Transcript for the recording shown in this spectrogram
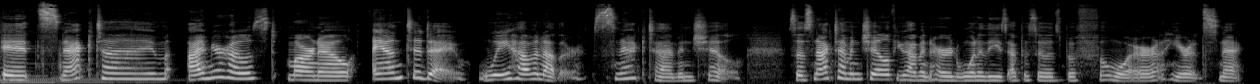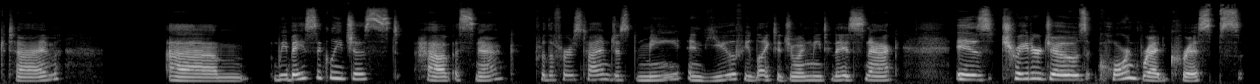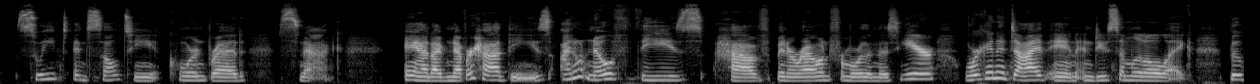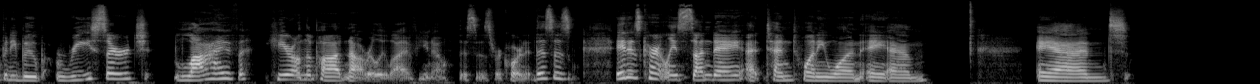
It's snack time. I'm your host, Marno, and today we have another snack time and chill. So, snack time and chill, if you haven't heard one of these episodes before here at snack time, um, we basically just have a snack for the first time, just me and you. If you'd like to join me, today's snack is Trader Joe's cornbread crisps, sweet and salty cornbread snack and I've never had these. I don't know if these have been around for more than this year. We're gonna dive in and do some little like boopity boop research live here on the pod. Not really live, you know. This is recorded. This is it is currently Sunday at 10:21 a.m. and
